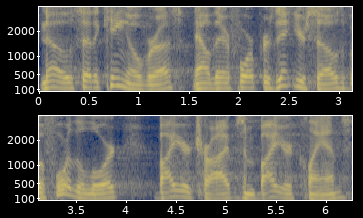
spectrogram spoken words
No, set a king over us. Now therefore present yourselves before the Lord by your tribes and by your clans.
